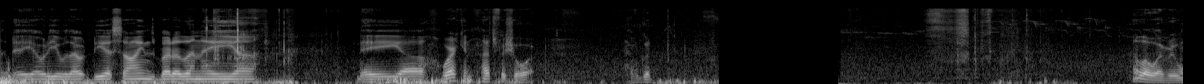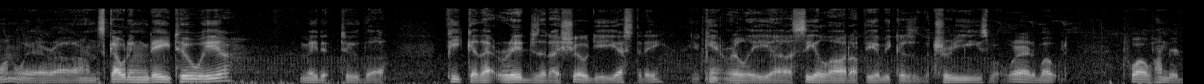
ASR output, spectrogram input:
A day out here without deer signs better than a uh, day uh, working, that's for sure. Have a good. Hello everyone, we're uh, on scouting day two here. Made it to the peak of that ridge that I showed you yesterday. You can't really uh, see a lot up here because of the trees, but we're at about 1200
